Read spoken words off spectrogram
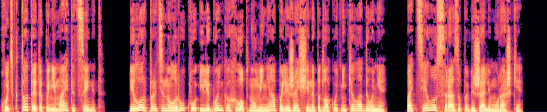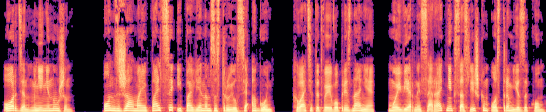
Хоть кто-то это понимает и ценит. И Лор протянул руку и легонько хлопнул меня по лежащей на подлокотнике ладони. По телу сразу побежали мурашки. «Орден мне не нужен». Он сжал мои пальцы, и по венам заструился огонь. «Хватит и твоего признания, мой верный соратник со слишком острым языком».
